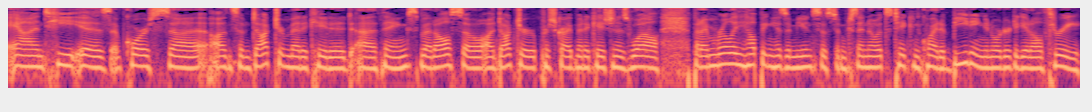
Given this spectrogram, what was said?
And he is, of course, uh, on some doctor medicated uh, things, but also on doctor prescribed medication as well. But I'm really helping his immune system because I know it's taken quite a beating in order to get all three.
